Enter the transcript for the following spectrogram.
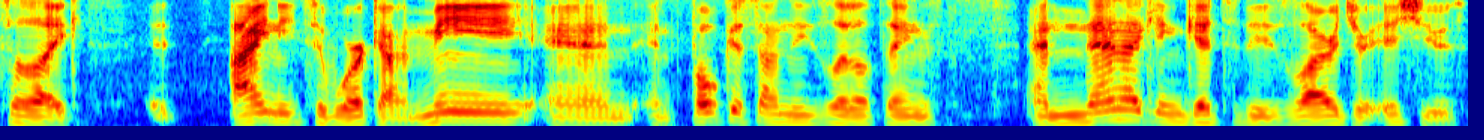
to like I need to work on me and and focus on these little things and then I can get to these larger issues.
